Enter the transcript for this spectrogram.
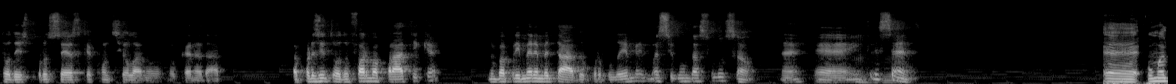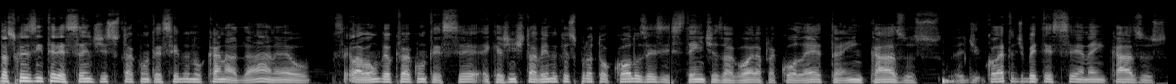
todo este processo que aconteceu lá no, no Canadá. Apresentou de forma prática, numa primeira metade, o problema e numa segunda, a solução. Né? É uhum. interessante. É, uma das coisas interessantes disso está acontecendo no Canadá, né? O sei lá, vamos ver o que vai acontecer. É que a gente está vendo que os protocolos existentes agora para coleta em casos de coleta de BTC, né, em casos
